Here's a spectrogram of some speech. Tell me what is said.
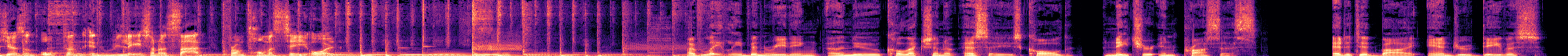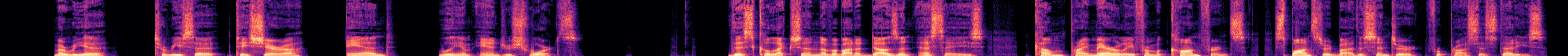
Here's an open and relational thought from Thomas J. Oord. I've lately been reading a new collection of essays called Nature in Process, edited by Andrew Davis, Maria Teresa Teixeira, and William Andrew Schwartz. This collection of about a dozen essays come primarily from a conference sponsored by the Center for Process Studies.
